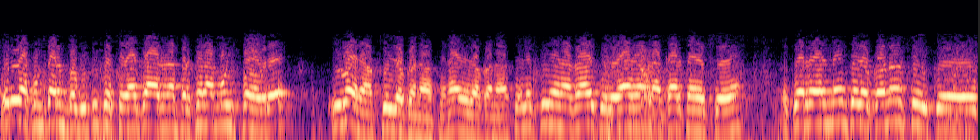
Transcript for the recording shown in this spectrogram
Quería juntar un poquitito de acá, era una persona muy pobre, y bueno, ¿quién lo conoce? Nadie lo conoce. Le piden a Rab que le haga una carta de que es que realmente lo conoce y que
